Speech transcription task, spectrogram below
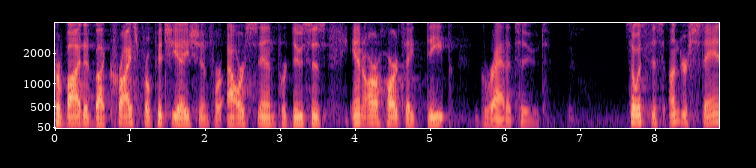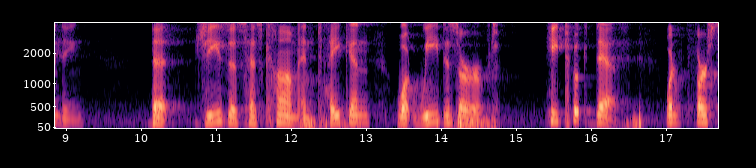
provided by Christ's propitiation for our sin produces in our hearts a deep gratitude. So it's this understanding that Jesus has come and taken what we deserved. He took death. What first,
